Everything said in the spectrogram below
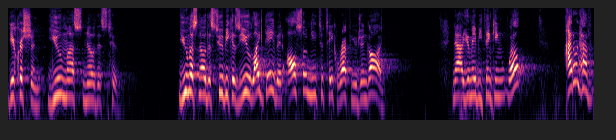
Dear Christian, you must know this too. You must know this too because you, like David, also need to take refuge in God. Now, you may be thinking, well, I don't have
